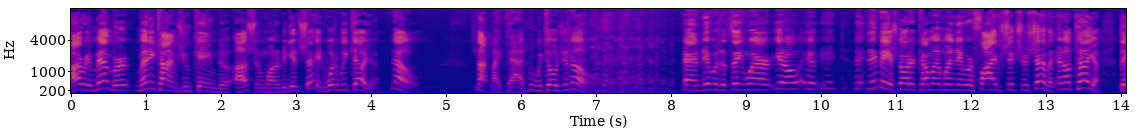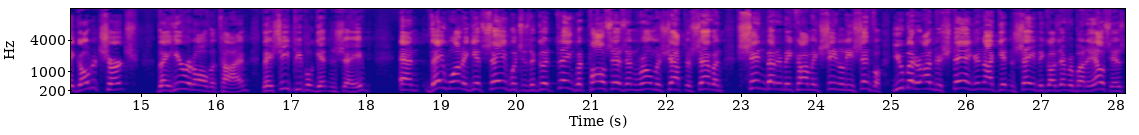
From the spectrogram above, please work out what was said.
I remember many times you came to us and wanted to get saved. What did we tell you? No. Not like that, but we told you no. And it was a thing where, you know, it, it, they may have started coming when they were five, six, or seven. And I'll tell you, they go to church, they hear it all the time, they see people getting saved, and they want to get saved, which is a good thing. But Paul says in Romans chapter 7, sin better become exceedingly sinful. You better understand you're not getting saved because everybody else is.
